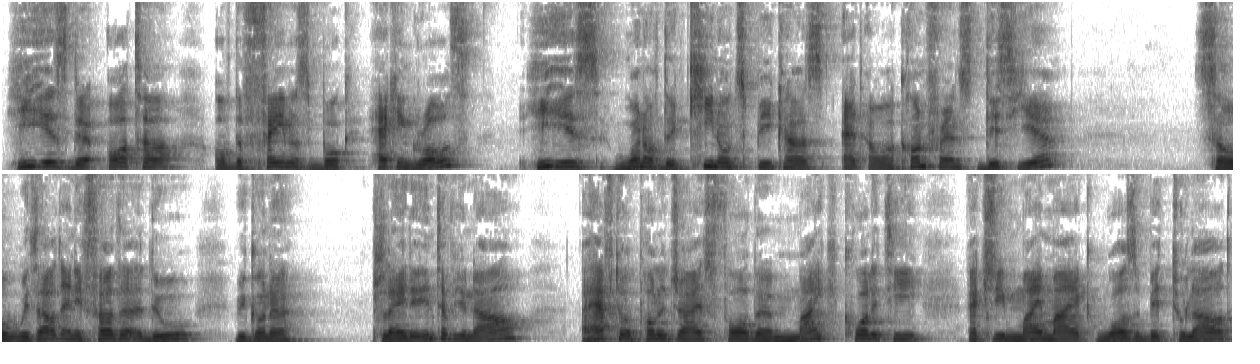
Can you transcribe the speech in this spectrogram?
He is the author of the famous book Hacking Growth. He is one of the keynote speakers at our conference this year. So, without any further ado, we're gonna play the interview now. I have to apologize for the mic quality. Actually, my mic was a bit too loud.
